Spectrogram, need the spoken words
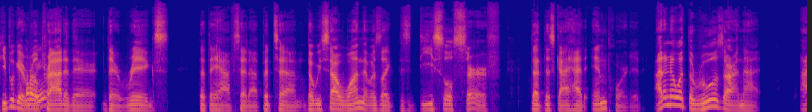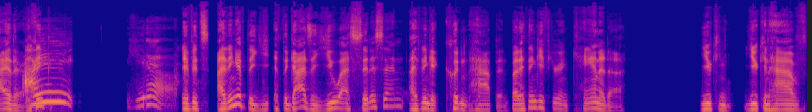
people get Oh, real yeah. proud of their their rigs that they have set up. But um, but we saw one that was like this diesel Surf that this guy had imported. I don't know what the rules are on that either. I think I yeah. if it's i think if the if the guy's a us citizen i think it couldn't happen but i think if you're in canada you can you can have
